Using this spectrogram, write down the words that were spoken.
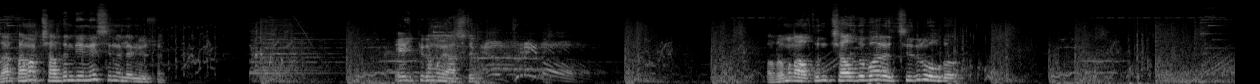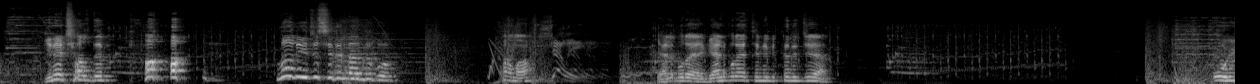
Lan tamam çaldım diye ne sinirleniyorsun? El Primo'yu açtık. Adamın altını çaldı var ya sinir oldu. Yine çaldım. Lan iyice sinirlendi bu. Tamam. Gel buraya gel buraya seni bitireceğim. Oy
